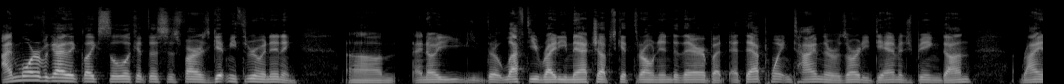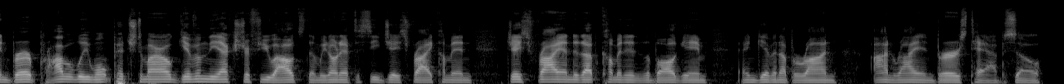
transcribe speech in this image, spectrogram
I'm more of a guy that likes to look at this as far as get me through an inning. Um, I know you, the lefty righty matchups get thrown into there, but at that point in time, there was already damage being done. Ryan Burr probably won't pitch tomorrow. Give him the extra few outs, then we don't have to see Jace Fry come in. Jace Fry ended up coming into the ball game and giving up a run on Ryan Burr's tab. So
